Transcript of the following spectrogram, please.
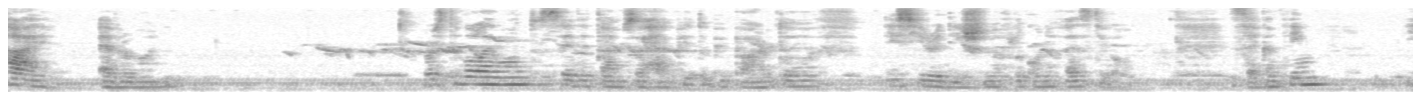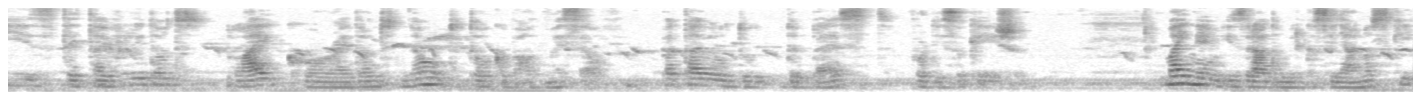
Hi, everyone. First of all, I want to say that I'm so happy to be part of this year edition of Laguna Festival. Second thing is that I really don't like or I don't know to talk about myself, but I will do the best for this occasion. My name is Radomir Kaseljanovski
